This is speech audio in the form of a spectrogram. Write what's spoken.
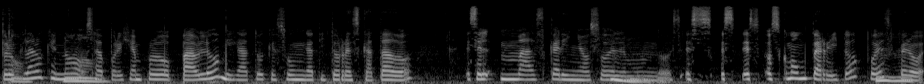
Pero claro que no. O sea, por ejemplo, Pablo, mi gato, que es un gatito rescatado, es el más cariñoso del mundo. Es, es, es, es, como un perrito, pues, pero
